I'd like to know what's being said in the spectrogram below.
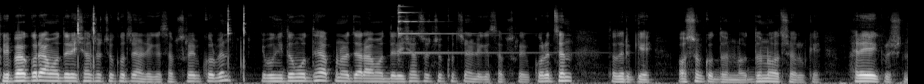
কৃপা করে আমাদের এই স্বাস্থ্যচক্ষু চ্যানেলটিকে সাবস্ক্রাইব করবেন এবং ইতিমধ্যে আপনারা যারা আমাদের এই স্বাস্থ্যচক্ষু চ্যানেলটিকে সাবস্ক্রাইব করেছেন, তাদেরকে অসংখ্য ধন্যবাদ ধন্যবাদ সকলকে। হরে কৃষ্ণ।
